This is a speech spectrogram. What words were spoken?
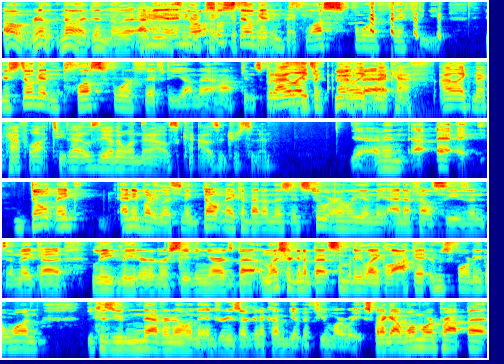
Oh, really? No, I didn't know that. I mean, and you're also pick. Still getting plus 450. you're still getting plus 450 on that Hopkins. But pick. I like good I like bet. Metcalf. I like Metcalf a lot too. That was the other one that I was I was interested in. Yeah, I mean, uh, uh, don't make anybody listening. Don't make a bet on this. It's too early in the NFL season to make a league leader in receiving yards bet, unless you're going to bet somebody like Lockett, who's forty to one, because you never know when the injuries are going to come. Give it a few more weeks. But I got one more prop bet.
